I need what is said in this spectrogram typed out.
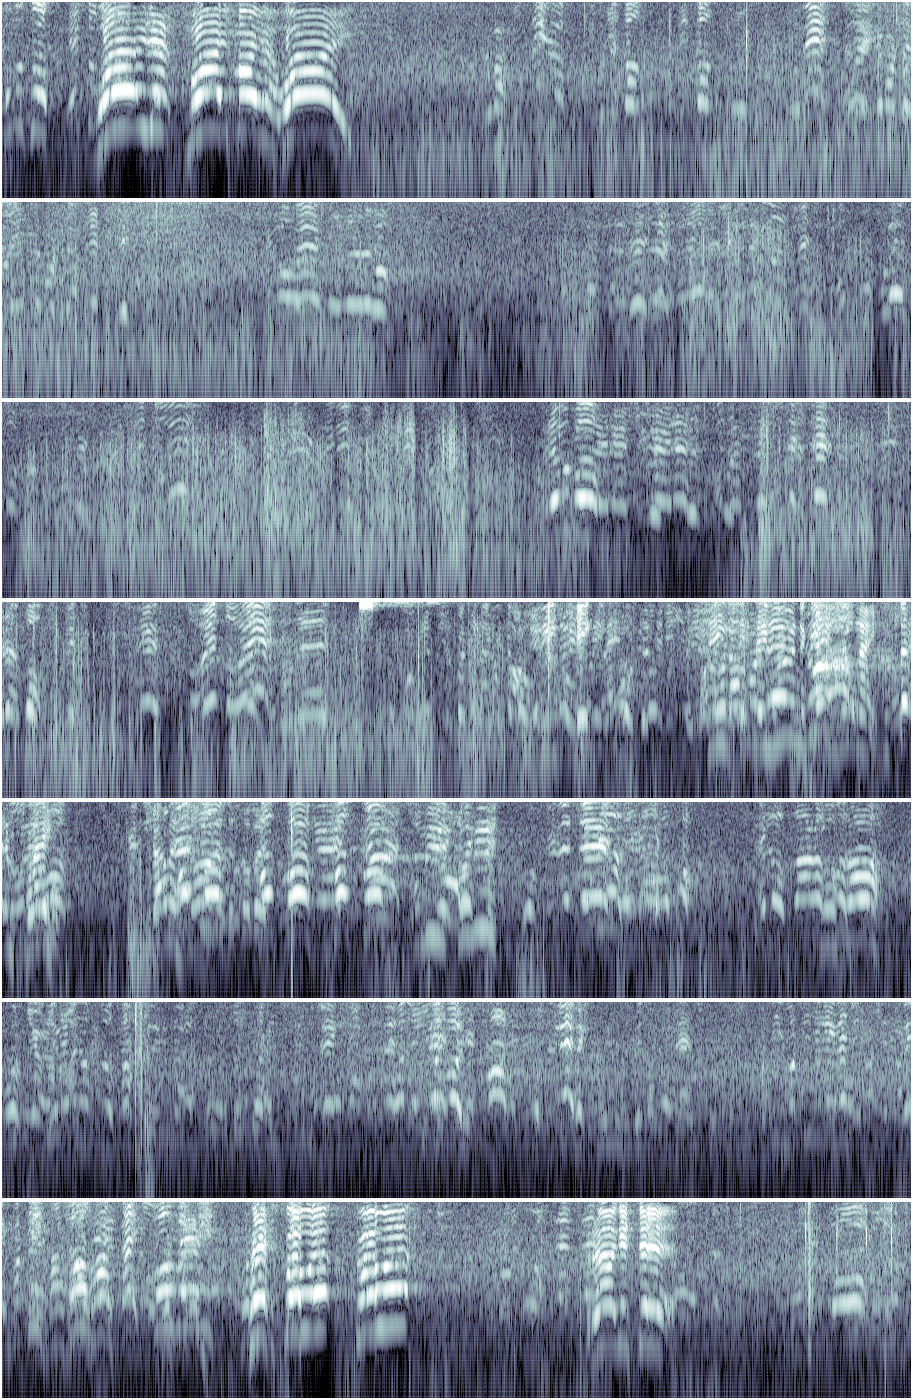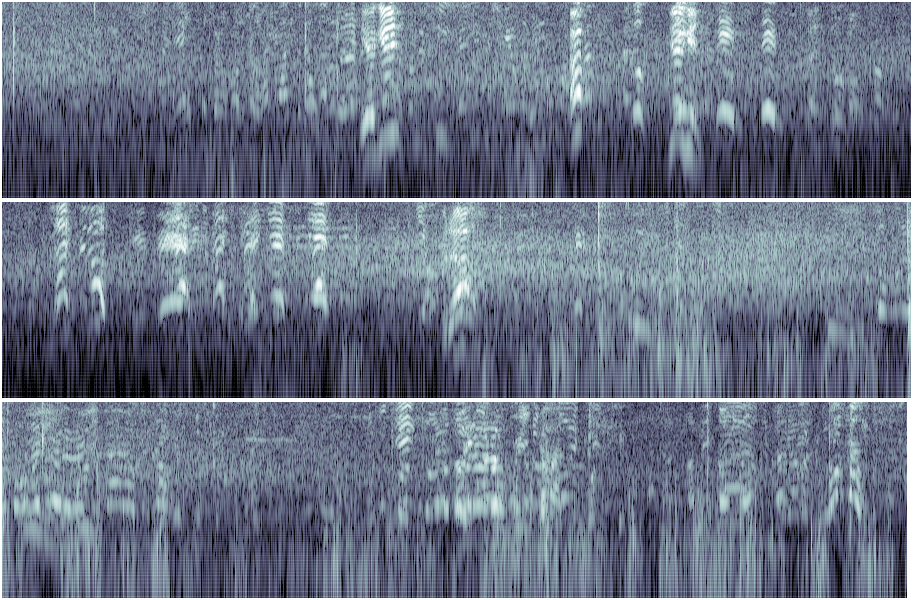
Kom oss opp! Wide! Wide, Maya! Wide! Vis oss! Vis oss! Lenke, Morten! Lenke, Morten! Prøv å gå! Prøv å gå! Kick. See, they, the game, don't they? Just let them play. It's a good challenge. Pass bak! Pass bak! Kom ut! Kom ut! Låsa! Press forward! Forward! Bra gutter! Jürgen! Upp! Jürgen! Bra!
